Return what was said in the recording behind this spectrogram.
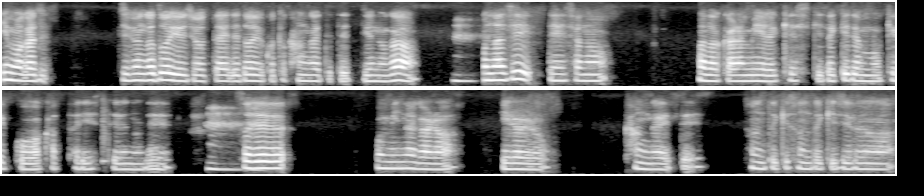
今がじ自分がどういう状態でどういうこと考えててっていうのがうん。同じ電車の窓から見える景色だけでも結構分かったりしてるのでうんそれを見ながらいろいろ考えてその時その時自分は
